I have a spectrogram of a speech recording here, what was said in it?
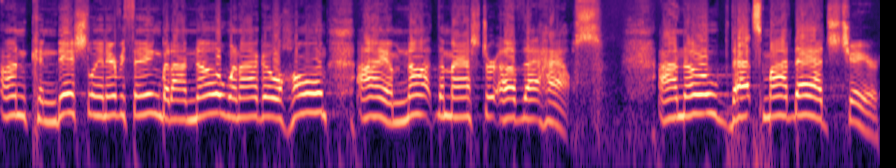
unconditionally and everything, but I know when I go home, I am not the master of that house. I know that's my dad's chair,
